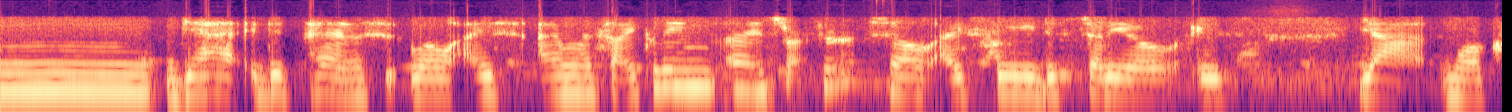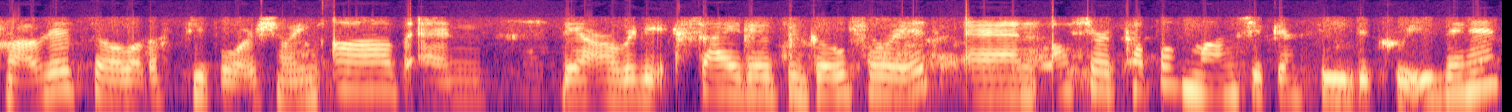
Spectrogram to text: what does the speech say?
Mm, yeah, it depends. Well, I, am a cycling uh, instructor, so I see the studio is, yeah, more crowded. So a lot of people are showing up and they are really excited to go for it. And after a couple of months, you can see decrease in it.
